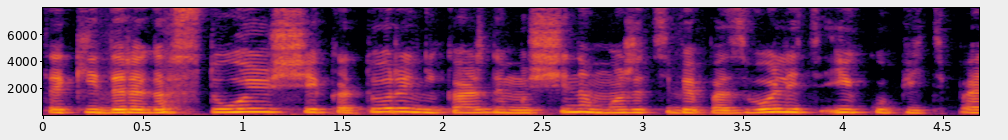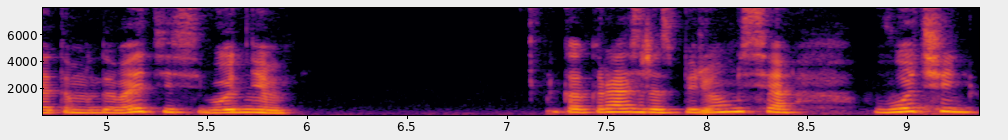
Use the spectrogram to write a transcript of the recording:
такие дорогостоящие, которые не каждый мужчина может себе позволить и купить. Поэтому давайте сегодня как раз разберемся в очень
